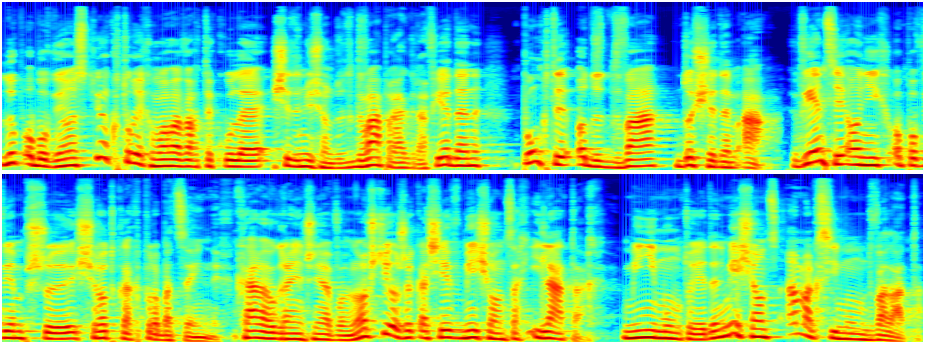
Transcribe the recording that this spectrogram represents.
lub obowiązki, o których mowa w artykule 72 paragraf 1 punkty od 2 do 7a. Więcej o nich opowiem przy środkach probacyjnych. Kara ograniczenia wolności orzeka się w miesiącach i latach. Minimum to jeden miesiąc, a maksimum 2 lata.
